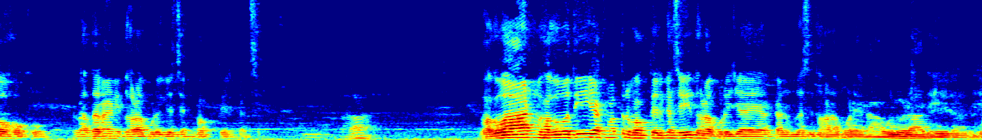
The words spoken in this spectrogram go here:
ওহো হো রাধারানী ধরা পড়ে গেছেন ভক্তের কাছে। ভগবান ভগবতী একমাত্র ভক্তের কাছেই ধরা পড়ে যায় আর কারোর কাছে ধরা পড়ে না। বলো রাধে রাধে।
